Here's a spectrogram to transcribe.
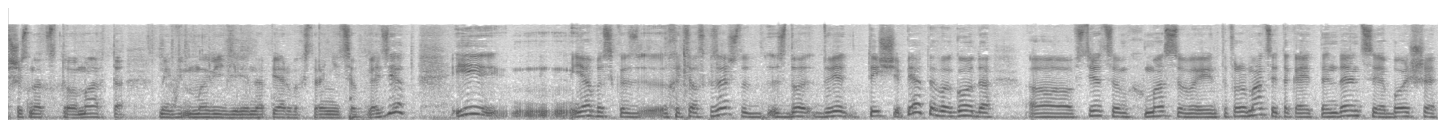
16 э, марта мы, мы видели на первых страницах газет, и я бы сказ... хотел сказать, что с 2005 года в средствах массовой информации такая тенденция больше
